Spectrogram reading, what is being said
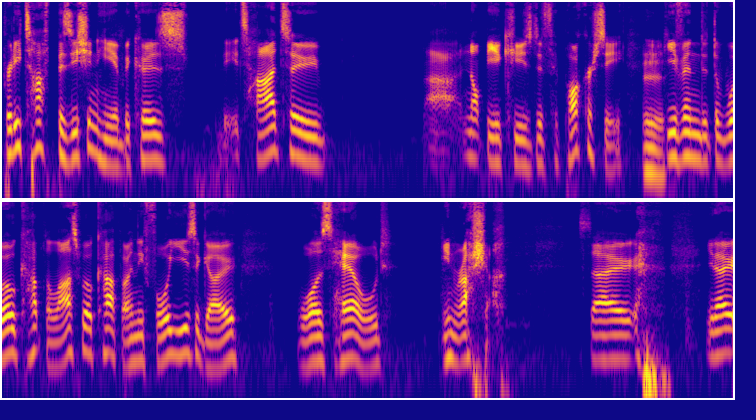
pretty tough position here because it's hard to uh, not be accused of hypocrisy, mm. given that the World Cup, the last World Cup, only four years ago, was held in Russia. So, you know,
